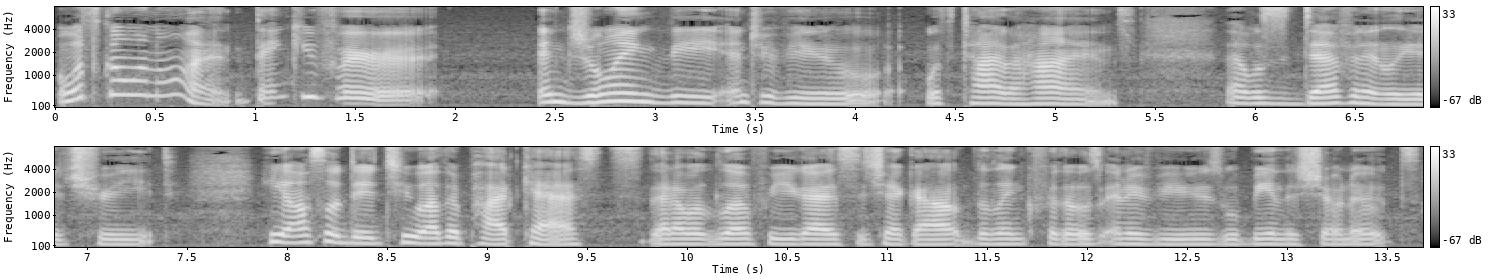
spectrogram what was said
What's going on? Thank you for enjoying the interview with Tyler Hynes. That was definitely a treat. He also did two other podcasts that I would love for you guys to check out. The link for those interviews will be in the show notes.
